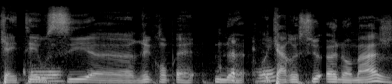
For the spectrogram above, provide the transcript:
qui a été Oui. aussi euh, euh, Oui. qui a reçu un hommage.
